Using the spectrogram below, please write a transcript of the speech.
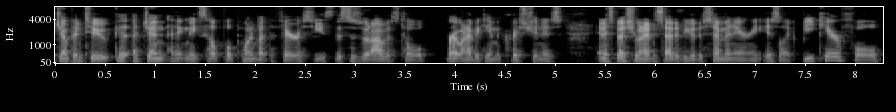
jump in too. Cause uh, Jen, I think, makes a helpful point about the Pharisees. This is what I was told right when I became a Christian is, and especially when I decided to go to seminary, is like be careful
